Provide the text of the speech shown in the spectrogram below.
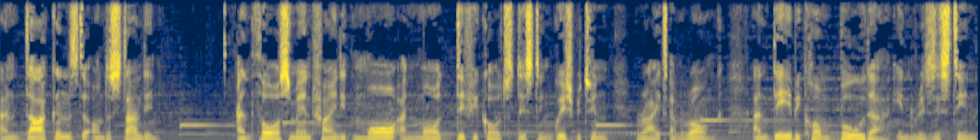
and darkens the understanding. And thus men find it more and more difficult to distinguish between right and wrong, and they become bolder in resisting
